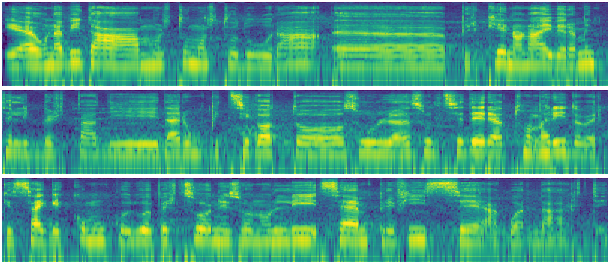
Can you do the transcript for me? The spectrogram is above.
È una vita molto molto dura eh, perché non hai veramente libertà di dare un pizzicotto sul, sul sedere a tuo marito perché sai che comunque due persone sono lì sempre fisse a guardarti.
